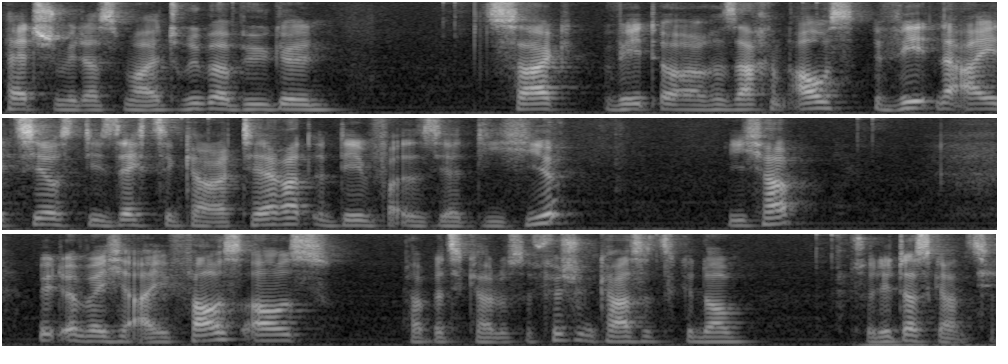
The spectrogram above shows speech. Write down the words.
Patchen wir das mal drüber bügeln. Zack, wählt eure Sachen aus. Wählt eine AEC aus, die 16 Charaktere hat. In dem Fall ist es ja die hier, die ich habe wählt irgendwelche AIVs aus. Ich habe jetzt Carlos Efficient Castles genommen. Installiert das Ganze.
